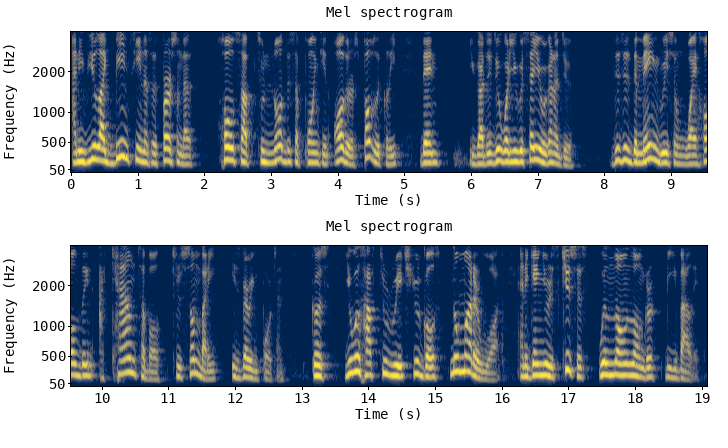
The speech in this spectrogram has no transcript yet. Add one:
And if you like being seen as a person that holds up to not disappointing others publicly, then you got to do what you say you were going to do. This is the main reason why holding accountable to somebody is very important because you will have to reach your goals no matter what. And again, your excuses will no longer be valid.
